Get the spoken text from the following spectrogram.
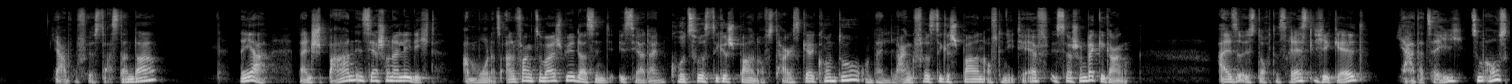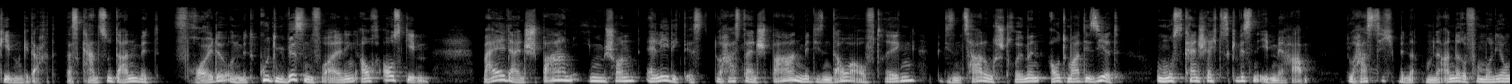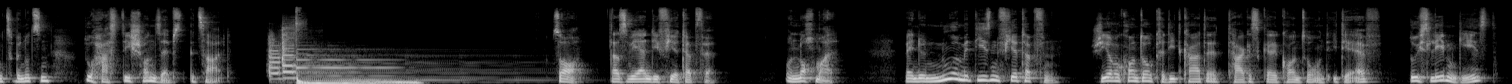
ja, wofür ist das dann da? Naja, dein Sparen ist ja schon erledigt. Am Monatsanfang zum Beispiel, das sind, ist ja dein kurzfristiges Sparen aufs Tagesgeldkonto und dein langfristiges Sparen auf den ETF ist ja schon weggegangen. Also ist doch das restliche Geld ja tatsächlich zum Ausgeben gedacht. Das kannst du dann mit Freude und mit gutem Gewissen vor allen Dingen auch ausgeben, weil dein Sparen eben schon erledigt ist. Du hast dein Sparen mit diesen Daueraufträgen, mit diesen Zahlungsströmen automatisiert und musst kein schlechtes Gewissen eben mehr haben. Du hast dich, um eine andere Formulierung zu benutzen, du hast dich schon selbst bezahlt. So, das wären die vier Töpfe. Und nochmal, wenn du nur mit diesen vier Töpfen Girokonto, Kreditkarte, Tagesgeldkonto und ETF durchs Leben gehst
